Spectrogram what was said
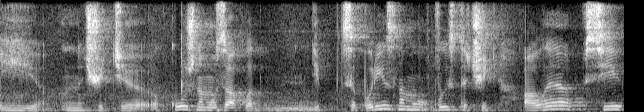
І значить, кожному закладі це по-різному вистачить, але всі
